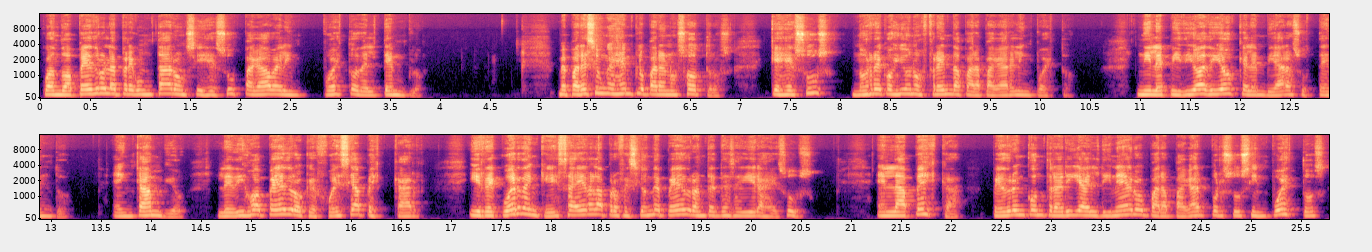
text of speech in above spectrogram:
cuando a Pedro le preguntaron si Jesús pagaba el impuesto del templo. Me parece un ejemplo para nosotros que Jesús no recogió una ofrenda para pagar el impuesto, ni le pidió a Dios que le enviara sustento. En cambio, le dijo a Pedro que fuese a pescar. Y recuerden que esa era la profesión de Pedro antes de seguir a Jesús. En la pesca, Pedro encontraría el dinero para pagar por sus impuestos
